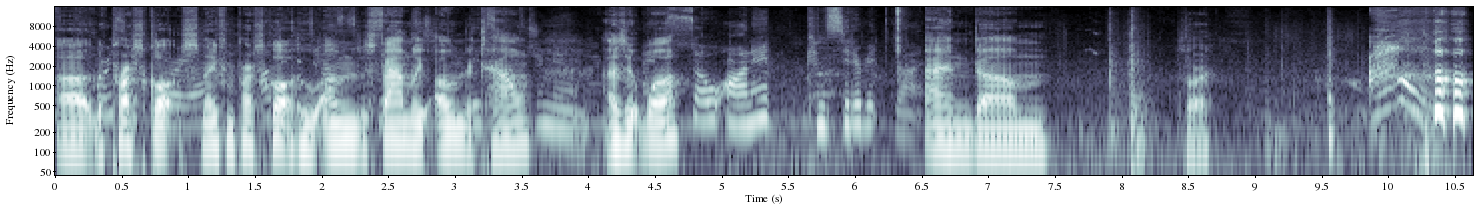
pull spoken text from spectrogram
uh, the Prescotts, Nathan Prescott, who owns his family owned the town, afternoon. as it were. I'm so on it. Consider it done. And, um, sorry. Ow!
